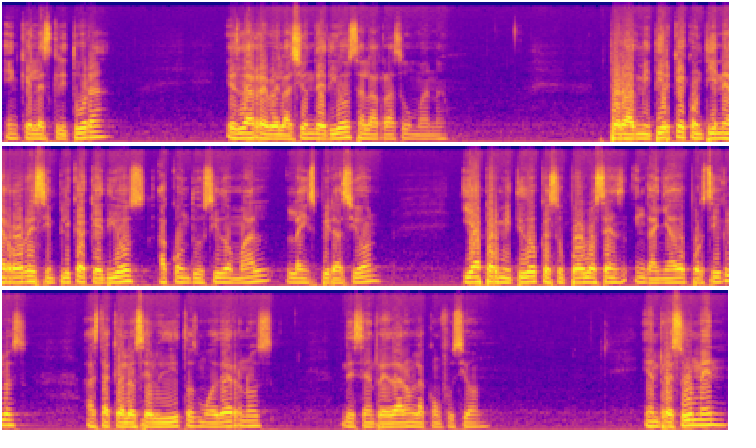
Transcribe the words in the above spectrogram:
en que la escritura es la revelación de Dios a la raza humana. Pero admitir que contiene errores implica que Dios ha conducido mal la inspiración y ha permitido que su pueblo sea engañado por siglos hasta que los eruditos modernos desenredaron la confusión. En resumen,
